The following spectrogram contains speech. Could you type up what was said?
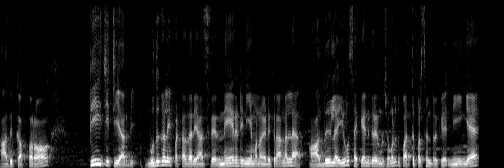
அதுக்கப்புறம் பிஜிடிஆர்பி முதுகலை பட்டதாரி ஆசிரியர் நேரடி நியமனம் எடுக்கிறாங்கல்ல அதுலேயும் செகண்ட் கிரேட் முடிச்சவங்களுக்கு பத்து பர்சன்ட் இருக்குது நீங்கள்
